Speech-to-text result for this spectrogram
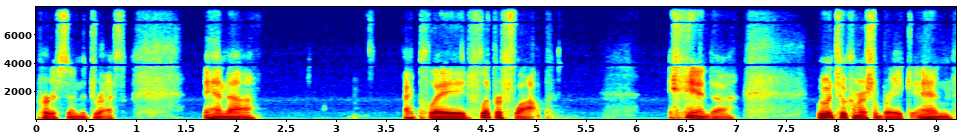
purse, and the dress. And uh, I played flip or flop. And uh, we went to a commercial break, and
